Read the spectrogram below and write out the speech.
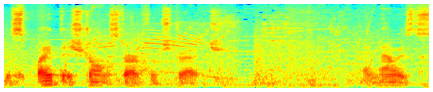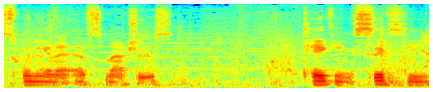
despite the strong start from Stretch. And now he's swinging at F smashes, taking 60.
